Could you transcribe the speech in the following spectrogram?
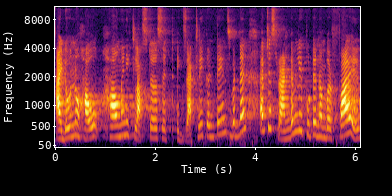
I do not know how, how many clusters it exactly contains, but then I have just randomly put a number 5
